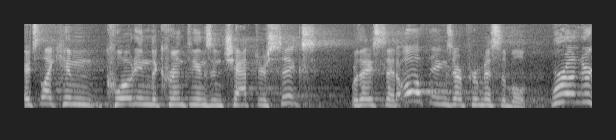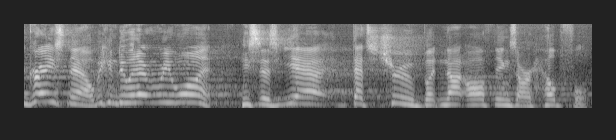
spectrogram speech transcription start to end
It's like him quoting the Corinthians in chapter 6, where they said, All things are permissible. We're under grace now. We can do whatever we want. He says, Yeah, that's true, but not all things are helpful.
